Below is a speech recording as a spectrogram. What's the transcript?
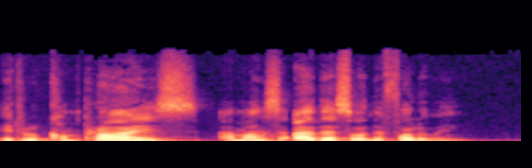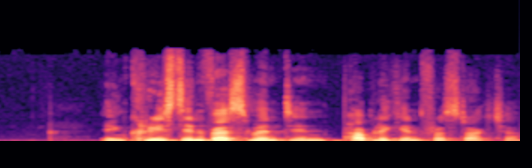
It will comprise, amongst others, on the following increased investment in public infrastructure,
